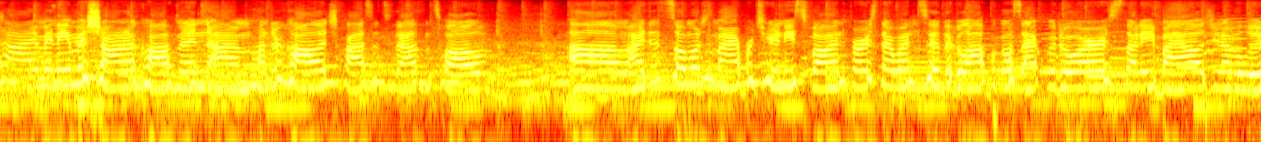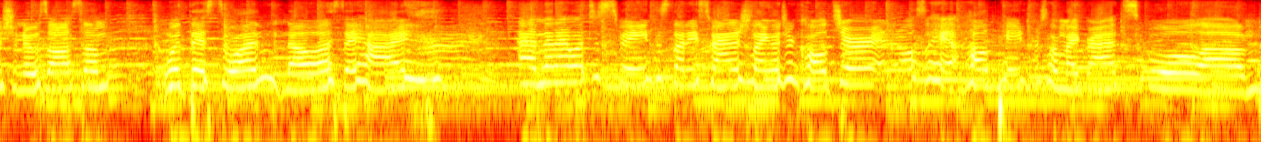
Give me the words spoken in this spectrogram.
Hi, my name is Shauna Kaufman. I'm Hunter College, class of 2012. Um, I did so much of my opportunities fund. First, I went to the Galapagos, Ecuador, studied biology and evolution. It was awesome. With this one, Noah, say hi. and then I went to Spain to study Spanish language and culture, and it also helped pay for some of my grad school um,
